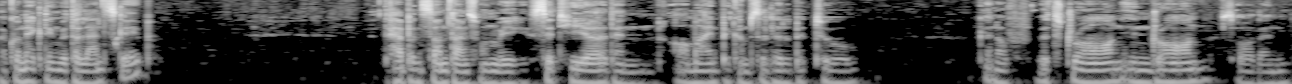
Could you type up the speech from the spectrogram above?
uh, connecting with the landscape. It happens sometimes when we sit here, then our mind becomes a little bit too kind of withdrawn, indrawn. So then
